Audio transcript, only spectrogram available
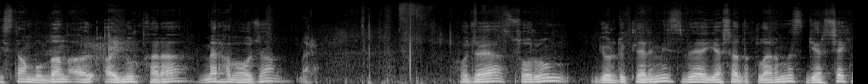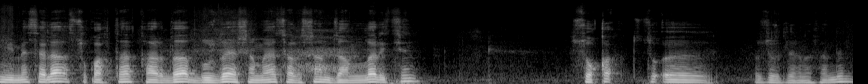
İstanbul'dan Ay- Aynur Kara. Merhaba hocam. Merhaba. Hocaya sorum gördüklerimiz ve yaşadıklarımız gerçek mi? Mesela sokakta, karda, buzda yaşamaya çalışan canlılar için soka so- e, özür dilerim efendim.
